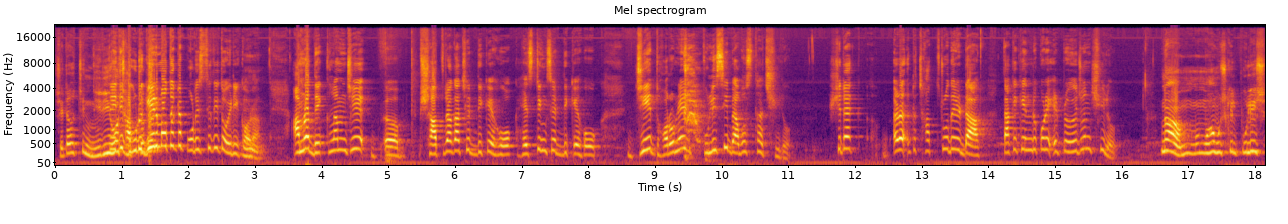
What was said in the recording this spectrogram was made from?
সেটা হচ্ছে নিরীহ দুর্গের মতো একটা পরিস্থিতি তৈরি করা। আমরা দেখলাম যে সাঁতরাগাছের দিকে হোক হেস্টিংসের দিকে হোক যে ধরনের পুলিশি ব্যবস্থা ছিল সেটা একটা- ছাত্রদের ডাক তাকে কেন্দ্র করে এর প্রয়োজন ছিল? না মহা মুশকিল পুলিশ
